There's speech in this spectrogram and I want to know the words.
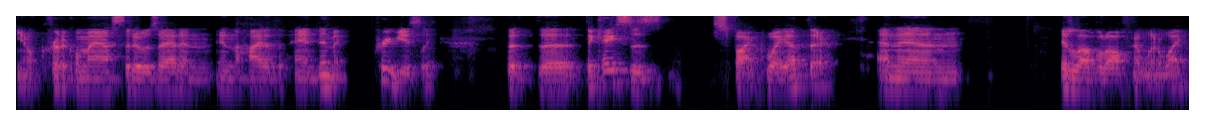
you know critical mass that it was at in, in the height of the pandemic previously. But the the cases spiked way up there, and then it leveled off and it went away.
